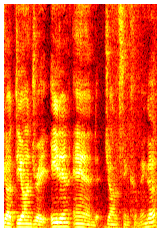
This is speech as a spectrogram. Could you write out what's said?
Got DeAndre Ayton and Jonathan Kuminga.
